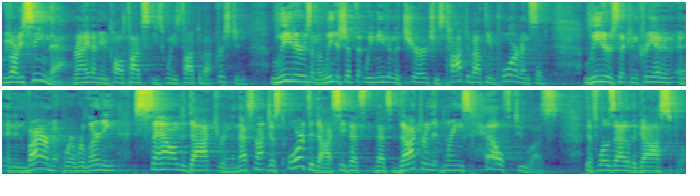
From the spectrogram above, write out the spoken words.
We've already seen that, right? I mean, Paul talks, he's, when he's talked about Christian leaders and the leadership that we need in the church, he's talked about the importance of leaders that can create an, an environment where we're learning sound doctrine. And that's not just orthodoxy, that's, that's doctrine that brings health to us, that flows out of the gospel.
